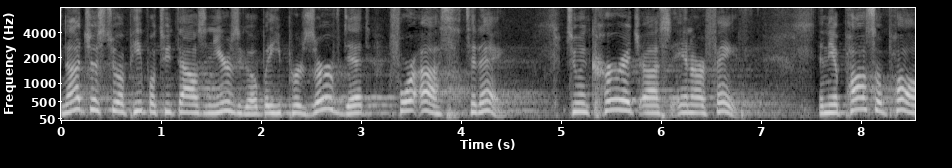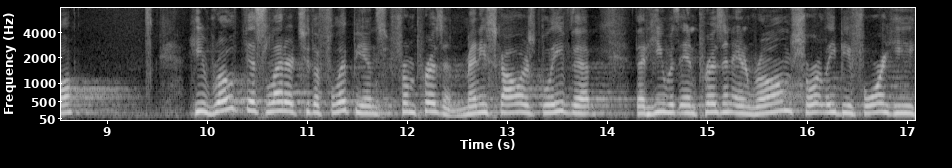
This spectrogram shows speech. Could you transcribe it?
not just to a people 2,000 years ago, but He preserved it for us today to encourage us in our faith. And the Apostle Paul, he wrote this letter to the Philippians from prison. Many scholars believe that, that he was in prison in Rome shortly before he,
